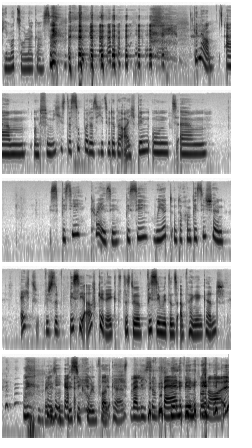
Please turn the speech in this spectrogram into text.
gehen wir Zollergasse. genau. Ähm, und für mich ist das super, dass ich jetzt wieder bei euch bin und ähm, ist ein bisschen crazy, ein bisschen weird und auch ein bisschen schön. Echt? Bist du ein bisschen aufgeregt, dass du ein bisschen mit uns abhängen kannst? Bei diesem bisschen coolen Podcast. Weil ich so Fan bin von euch.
